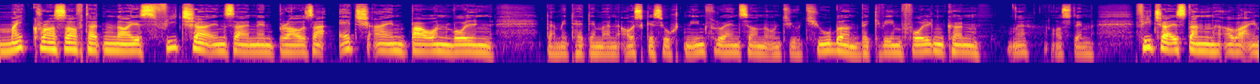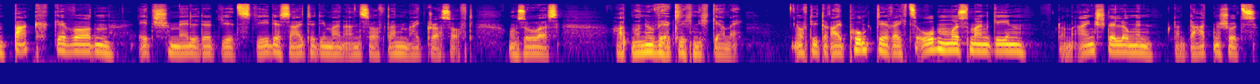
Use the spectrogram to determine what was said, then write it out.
Microsoft hat ein neues Feature in seinen Browser Edge einbauen wollen. Damit hätte man ausgesuchten Influencern und YouTubern bequem folgen können. Aus dem Feature ist dann aber ein Bug geworden. Edge meldet jetzt jede Seite, die man ansurft, an Microsoft. Und sowas hat man nur wirklich nicht gerne. Auf die drei Punkte rechts oben muss man gehen, dann Einstellungen, dann Datenschutz.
